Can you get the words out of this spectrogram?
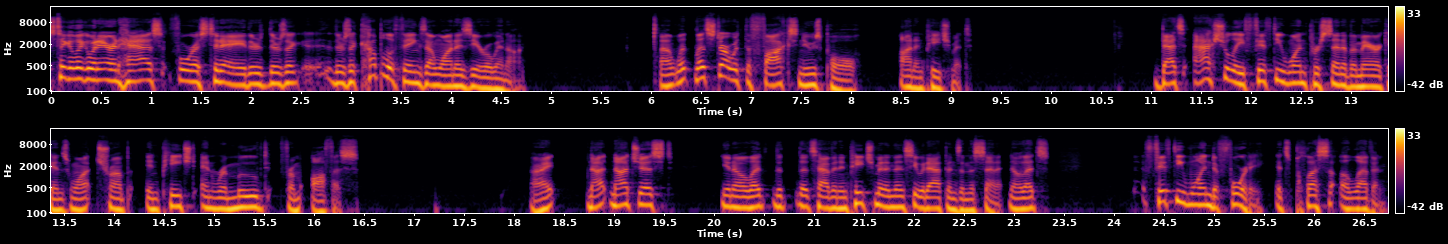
Let's take a look at what Aaron has for us today. There's there's a there's a couple of things I want to zero in on. Uh, let, let's start with the Fox News poll on impeachment. That's actually 51% of Americans want Trump impeached and removed from office. All right, not not just you know let let's have an impeachment and then see what happens in the Senate. No, that's 51 to 40. It's plus 11.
